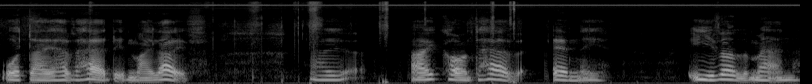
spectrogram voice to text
what I have had in my life. I, I can't have any evil man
